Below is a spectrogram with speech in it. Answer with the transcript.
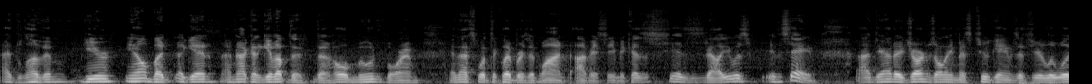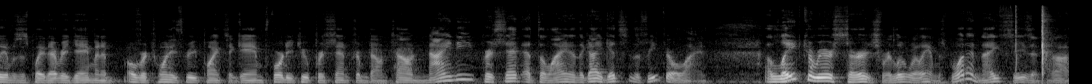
I'd love him here, you know. But again, I'm not going to give up the, the whole moon for him, and that's what the Clippers would want, obviously, because his value is insane. Uh, DeAndre Jordan's only missed two games this year. Lou Williams has played every game and over 23 points a game, 42% from downtown, 90% at the line, and the guy gets to the free throw line. A late career surge for Lou Williams. What a nice season. Uh,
